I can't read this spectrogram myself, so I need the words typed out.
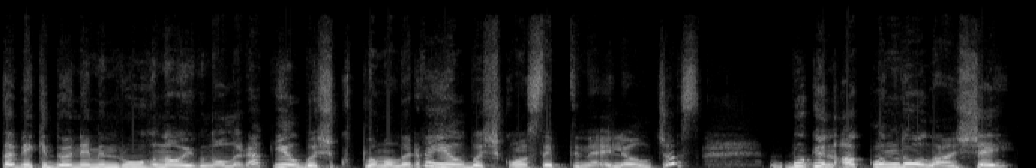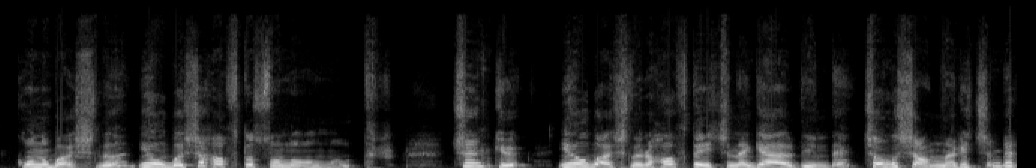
Tabii ki dönemin ruhuna uygun olarak yılbaşı kutlamaları ve yılbaşı konseptini ele alacağız. Bugün aklımda olan şey konu başlığı yılbaşı hafta sonu olmalıdır. Çünkü yılbaşları hafta içine geldiğinde çalışanlar için bir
